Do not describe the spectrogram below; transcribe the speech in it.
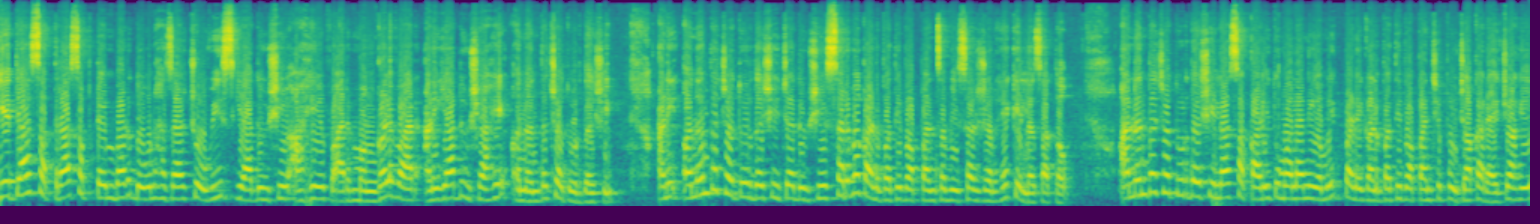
येत्या सतरा सप्टेंबर दोन हजार चोवीस या दिवशी आहे वार मंगळवार आणि या दिवशी आहे अनंत चतुर्दशी. आणि अनंत चतुर्दशीच्या दिवशी सर्व गणपती बाप्पांचं विसर्जन हे केलं जातं. अनंत चतुर्दशीला सकाळी तुम्हाला नियमितपणे गणपती बाप्पांची पूजा करायची आहे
